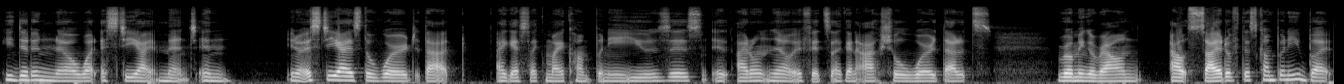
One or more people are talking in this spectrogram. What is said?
he didn't know what STI meant. And you know STI is the word that I guess like my company uses. It, I don't know if it's like an actual word that's roaming around outside of this company but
